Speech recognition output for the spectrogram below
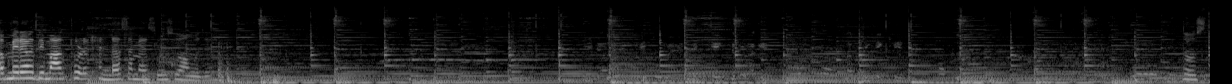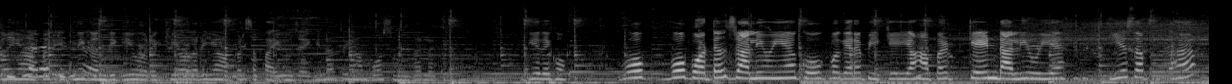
अब मेरा दिमाग थोड़ा ठंडा सा महसूस हुआ मुझे। दोस्तों यहाँ पर इतनी गंदगी हो रखी है अगर यहाँ पर सफ़ाई हो जाएगी ना तो यहाँ बहुत सुंदर लगेगा। ये देखो वो वो बॉटल्स डाली हुई हैं कोक वगैरह पी के यहाँ पर केन डाली हुई है। ये सब है?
